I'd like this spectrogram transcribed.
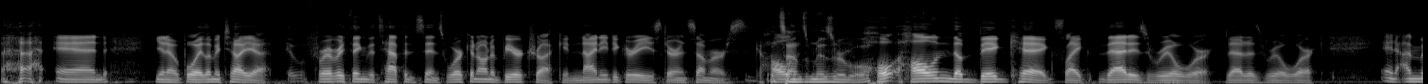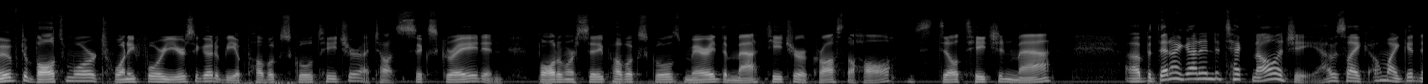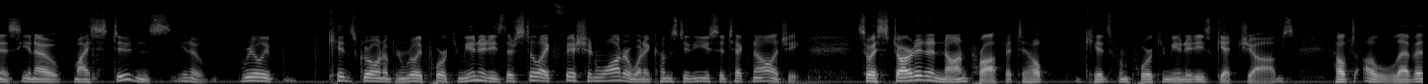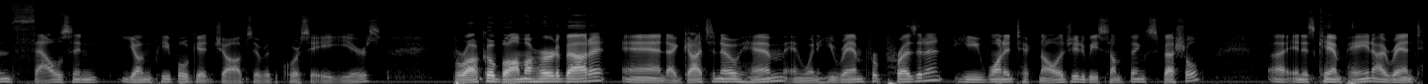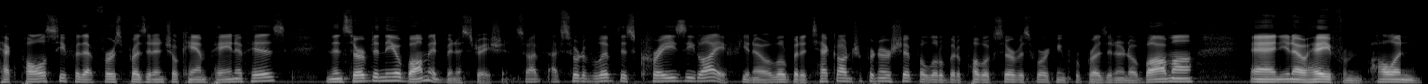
and you know, boy, let me tell you, for everything that's happened since, working on a beer truck in 90 degrees during summers, that sounds miserable. hauling the big kegs, like that is real work. That is real work. And I moved to Baltimore 24 years ago to be a public school teacher. I taught sixth grade in Baltimore City Public Schools, married the math teacher across the hall. He's still teaching math. Uh, but then I got into technology. I was like, oh my goodness, you know, my students, you know, really kids growing up in really poor communities, they're still like fish in water when it comes to the use of technology. So I started a nonprofit to help kids from poor communities get jobs helped 11,000 young people get jobs over the course of eight years. Barack Obama heard about it, and I got to know him. And when he ran for president, he wanted technology to be something special. Uh, in his campaign, I ran tech policy for that first presidential campaign of his, and then served in the Obama administration. So I've, I've sort of lived this crazy life, you know, a little bit of tech entrepreneurship, a little bit of public service working for President Obama. And, you know, hey, from hauling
